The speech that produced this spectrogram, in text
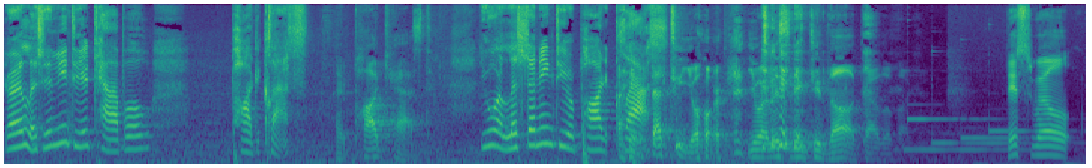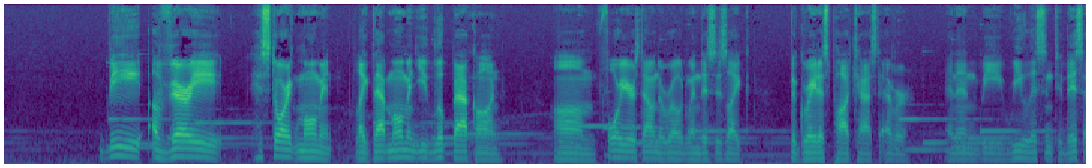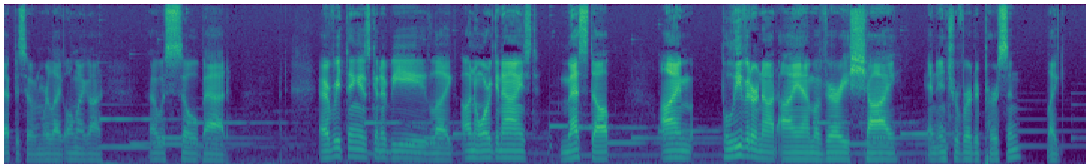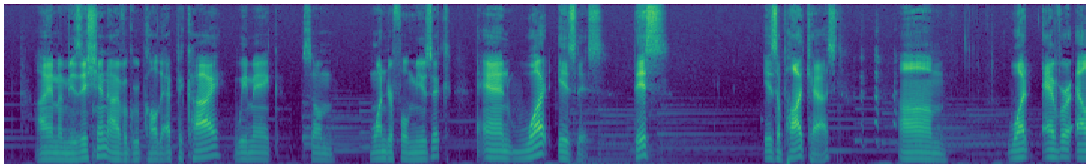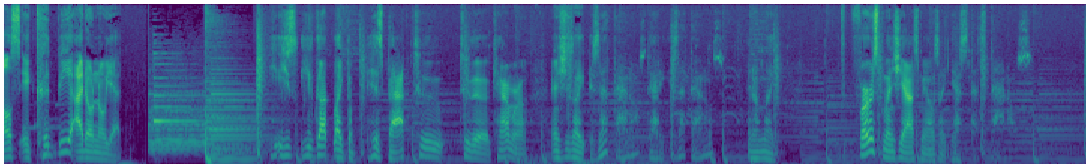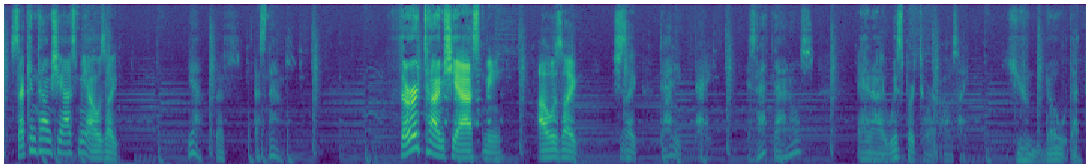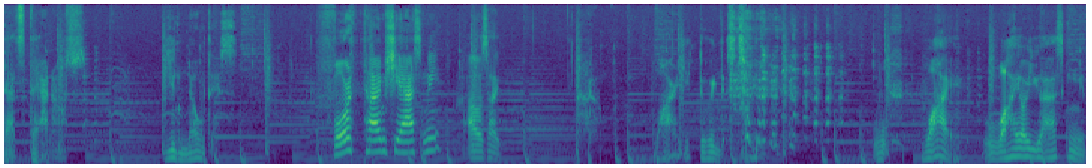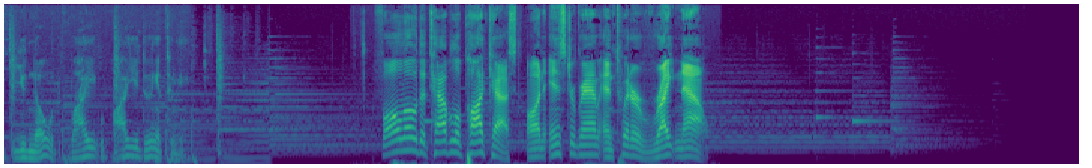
You're listening to your Tablo podcast. Hey, podcast. You are listening to your podcast. That's to your. You are listening to the Tablo Podcast. This will be a very historic moment. Like that moment you look back on um, four years down the road when this is like the greatest podcast ever. And then we re listen to this episode and we're like, oh my god, that was so bad. Everything is gonna be like unorganized, messed up. I'm, believe it or not, I am a very shy and introverted person. Like, I am a musician. I have a group called Epic High. We make some wonderful music. And what is this? This is a podcast. Um, whatever else it could be, I don't know yet. He's he's got like the his back to to the camera, and she's like, "Is that Thanos, Daddy? Is that Thanos?" And I'm like, first when she asked me, I was like, "Yes, that's Thanos." Second time she asked me, I was like, "Yeah, that's that's Thanos." Third time she asked me, I was like, she's like, Daddy, Daddy, is that Thanos? And I whispered to her, I was like, You know that that's Thanos. You know this. Fourth time she asked me, I was like, Why are you doing this to me? why? Why are you asking it? You know, why, why are you doing it to me? Follow the Tablo Podcast on Instagram and Twitter right now.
